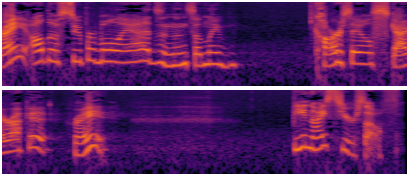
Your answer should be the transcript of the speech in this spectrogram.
right? All those Super Bowl ads, and then suddenly car sales skyrocket, right? Be nice to yourself.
